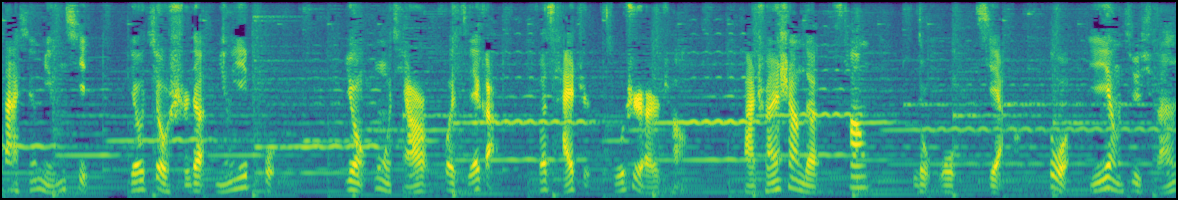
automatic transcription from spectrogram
大型冥器，由旧时的冥衣铺用木条或秸秆和彩纸涂制而成。法船上的舱、橹、桨、舵一应俱全，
